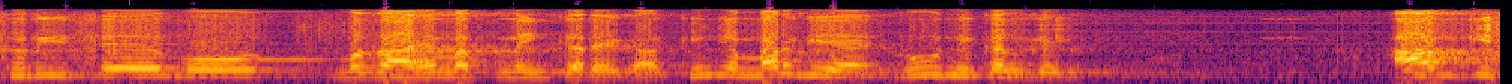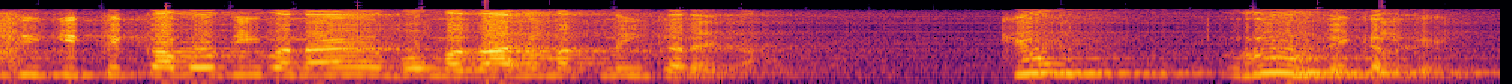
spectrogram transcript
چھری سے وہ مزاحمت نہیں کرے گا۔ کیونکہ مر گیا ہے، روح نکل گئی۔ آپ کسی کی چکا بوٹی بنائیں، وہ مزاحمت نہیں کرے گا۔ کیوں؟ روح نکل گئی۔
